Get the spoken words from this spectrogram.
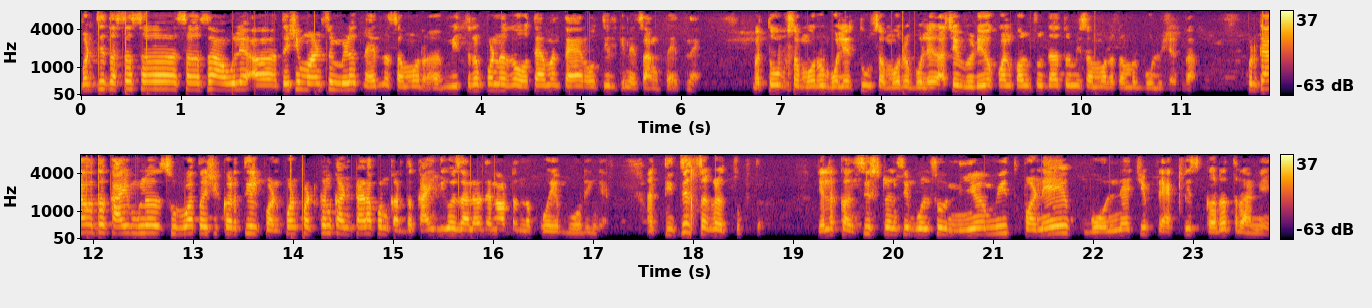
पण ते तसं सहसा अवले तशी माणसं मिळत नाहीत ना समोर. मित्र पण होत्या पण तयार होतील की नाही सांगता येत नाही. मग तो समोर बोलेल तू समोर बोलेल. असे व्हिडिओ कॉल करून सुद्धा तुम्ही समोरासमोर बोलू शकता. पण काय होतं काही मुलं सुरुवात अशी करतील पण पण पटकन कंटाळा पण करतात. काही दिवस झाल्यावर त्यांना वाटत नको हे बोरिंग आहे. आणि तिथेच सगळं चुकतं. त्याला कन्सिस्टन्सी बोलतो नियमितपणे बोलण्याची प्रॅक्टिस करत राहणे.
